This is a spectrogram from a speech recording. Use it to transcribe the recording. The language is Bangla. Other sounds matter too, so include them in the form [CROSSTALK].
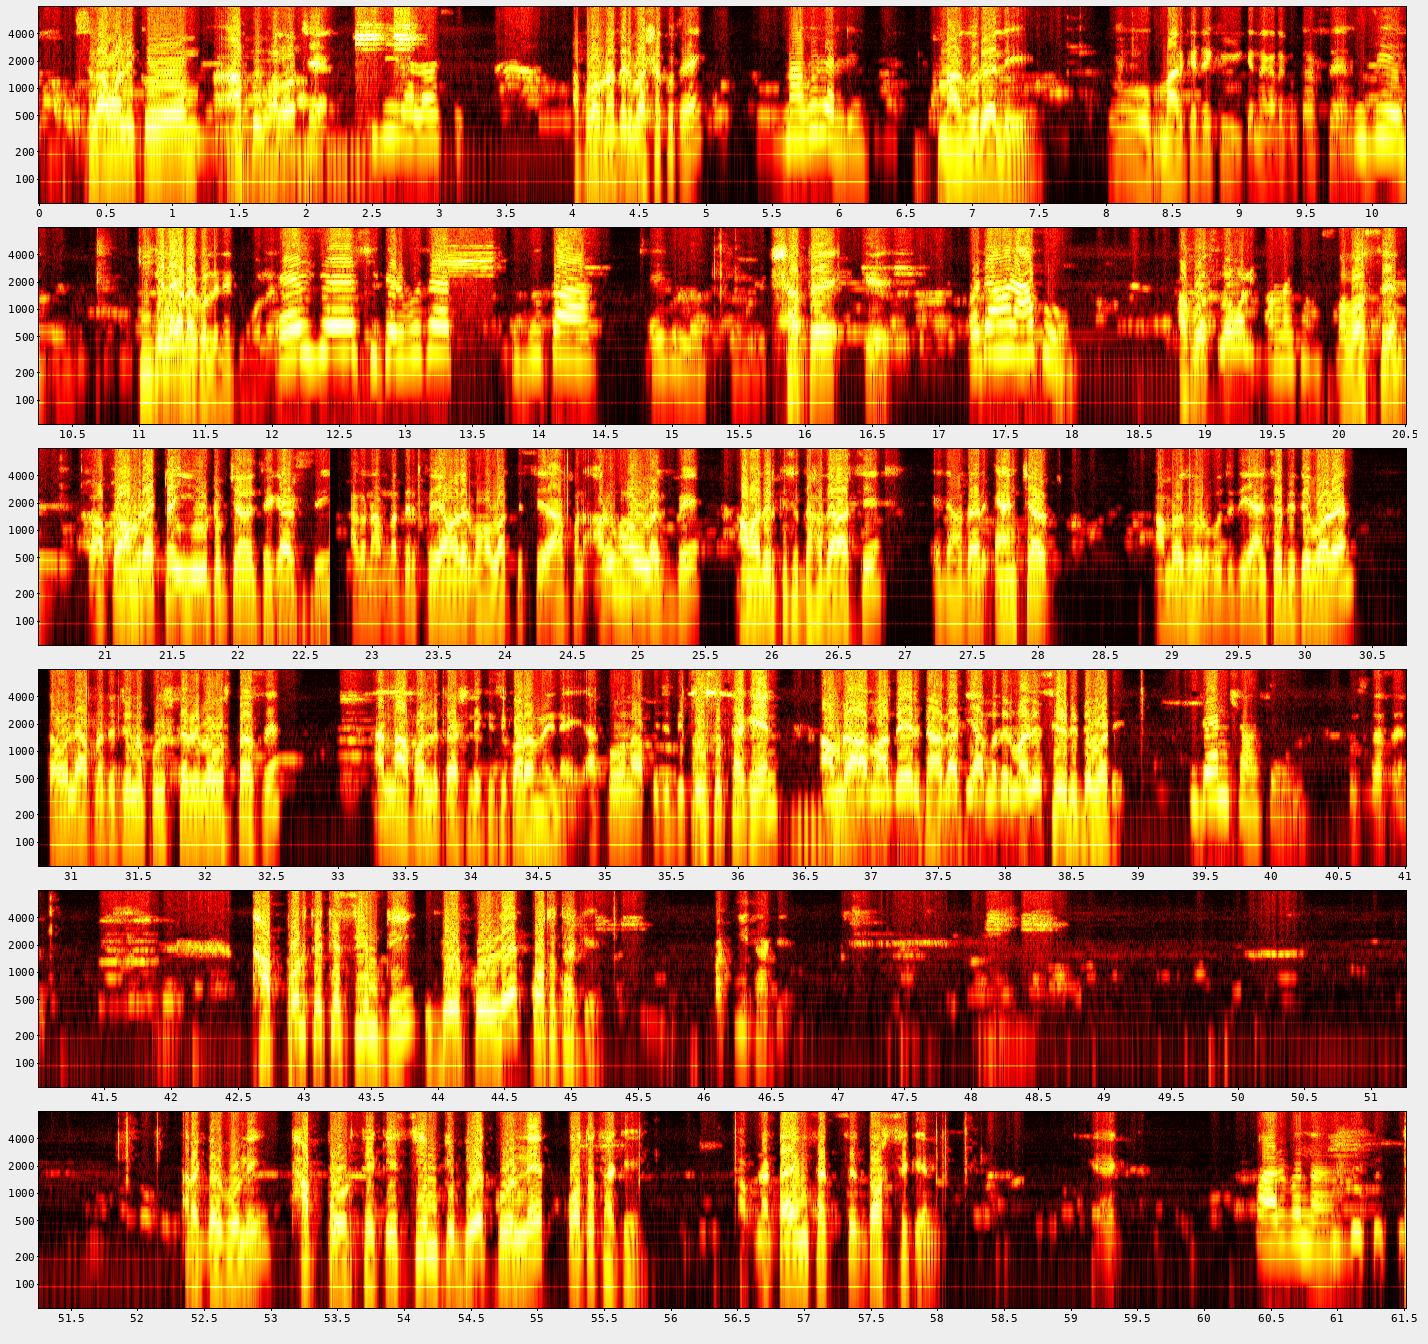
আসসালামু আলাইকুম। আপু ভালো আছেন? জি ভালো আছি। আপু আপনাদের বাসা কোথায়? মাগুর আলী। মাগুর আলী। তো মার্কেটে কি কেনাকাটা করতে আসছেন? জি। কি কেনাকাটা করলেন একটু বলেন। এই যে শীতের পোশাক জুতা এইগুলো। সাথে কে? ওটা আমার আপু। আপু আসসালামু আলাইকুম। ভালো আছেন? তো আপু আমরা একটা ইউটিউব চ্যানেল থেকে আসছি। এখন আপনাদের পেয়ে আমাদের ভালো লাগতেছে। এখন আরও ভালো লাগবে। আমাদের কিছু ধাঁধা আছে। এই ধাঁধার অ্যান্সার আমরা ধরবো যদি অ্যান্সার দিতে পারেন তাহলে আপনাদের জন্য পুরস্কারের ব্যবস্থা আছে। আর না পারলে তো আসলে কিছু করার নাই এখন আপনি যদি প্রস্তুত থাকেন আমরা আমাদের দাদাটি আপনাদের মাঝে ছেড়ে দিতে পারি। দেন বুঝতেছেন থাপ্পড় থেকে সিমটি বিয়োগ করলে কত থাকে? বা কি থাকে? আরেকবার বলি থাপ্পড় থেকে সিমটি বিয়োগ করলে কত থাকে? আপনার টাইম থাকছে দশ সেকেন্ড। এক। পারব না।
